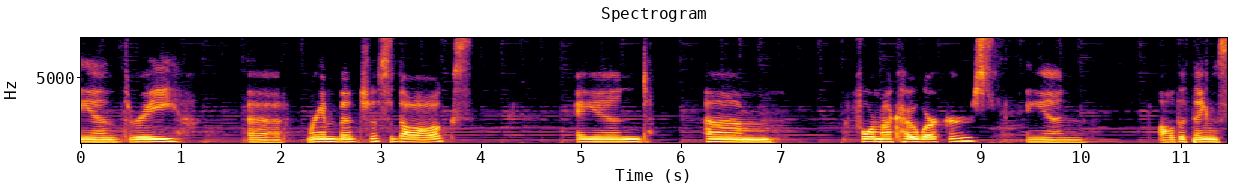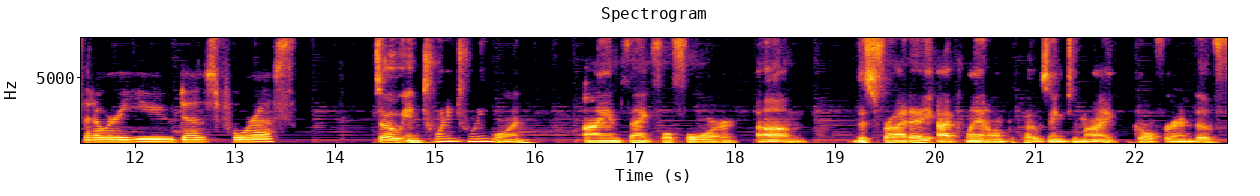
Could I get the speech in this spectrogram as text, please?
and three uh, rambunctious dogs and um, for my coworkers and all the things that ORAU does for us. So in 2021, I am thankful for. Um, this Friday, I plan on proposing to my girlfriend of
